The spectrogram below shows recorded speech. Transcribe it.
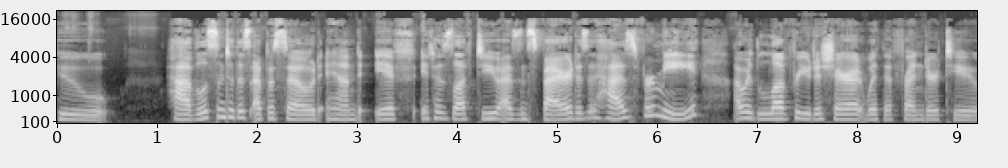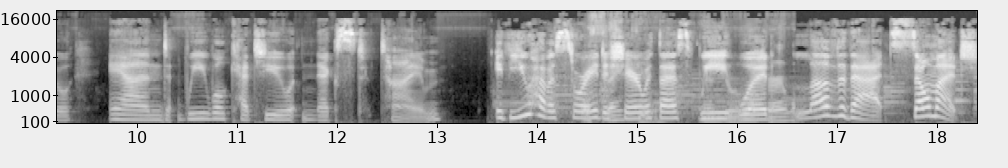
who have listened to this episode. And if it has left you as inspired as it has for me, I would love for you to share it with a friend or two. And we will catch you next time. If you have a story well, to share you. with us, we would love that so much.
